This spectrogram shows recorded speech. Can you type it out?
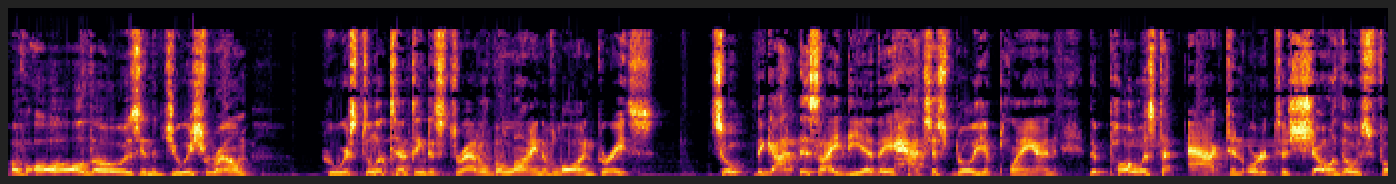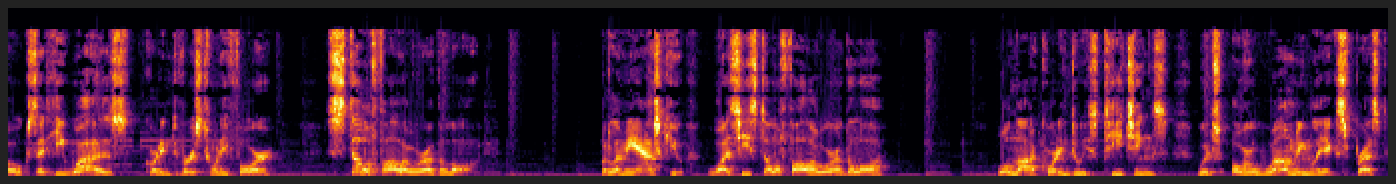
of all those in the Jewish realm who were still attempting to straddle the line of law and grace. So they got this idea, they hatched this brilliant plan that Paul was to act in order to show those folks that he was, according to verse 24, still a follower of the law. But let me ask you, was he still a follower of the law? Well, not according to his teachings, which overwhelmingly expressed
